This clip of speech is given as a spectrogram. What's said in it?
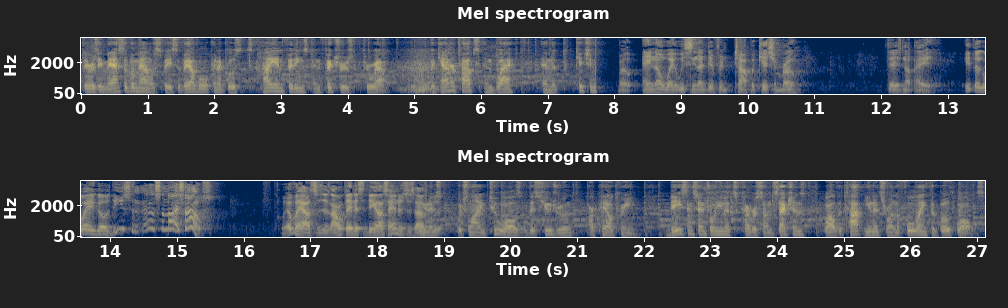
There is a massive amount of space available and it boasts high end fittings and fixtures throughout. The countertops in black and the kitchen. Bro, ain't no way. We've seen a different type of kitchen, bro. There's no, hey, either way it goes, these, that's a nice house. Whoever house is, I don't think this is Deion Sanders' house. Units, but... which line two walls of this huge room, are pale cream. Base and central units cover some sections, while the top units run the full length of both walls.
